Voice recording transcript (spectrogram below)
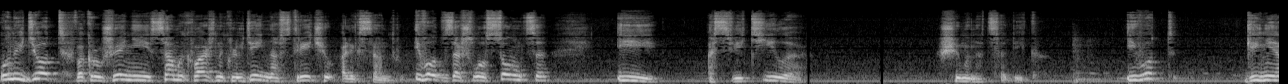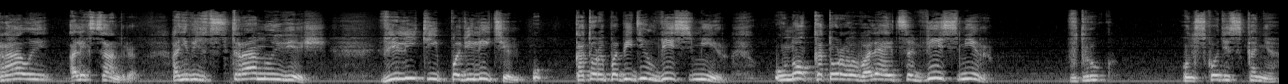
он идет в окружении самых важных людей навстречу Александру. И вот взошло солнце и осветило Шимона Цадыка. И вот генералы Александра, они видят странную вещь. Великий повелитель, который победил весь мир, у ног которого валяется весь мир, вдруг он сходит с коня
